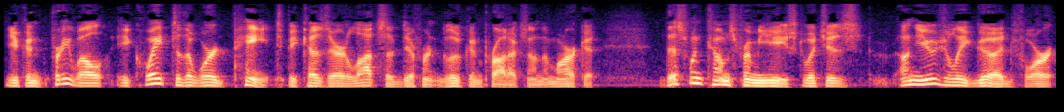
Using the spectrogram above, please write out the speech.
you can pretty well equate to the word paint because there are lots of different glucan products on the market. This one comes from yeast, which is unusually good for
